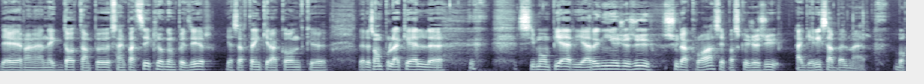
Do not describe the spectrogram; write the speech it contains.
D'ailleurs, une anecdote un peu sympathique, on peut dire. Il y a certains qui racontent que la raison pour laquelle euh, Simon-Pierre a renié Jésus sur la croix, c'est parce que Jésus a guéri sa belle-mère. Bon,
